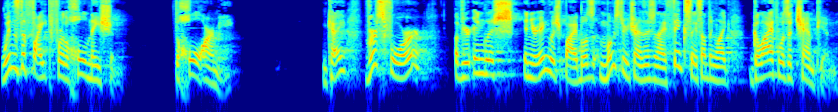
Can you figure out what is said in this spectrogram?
wins the fight for the whole nation, the whole army. Okay? Verse 4 of your English, in your English Bibles, most of your translations, I think, say something like, Goliath was a champion.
